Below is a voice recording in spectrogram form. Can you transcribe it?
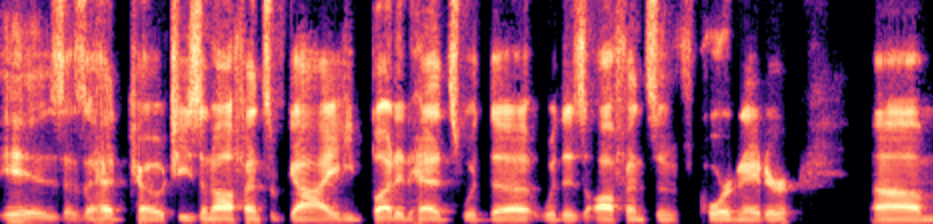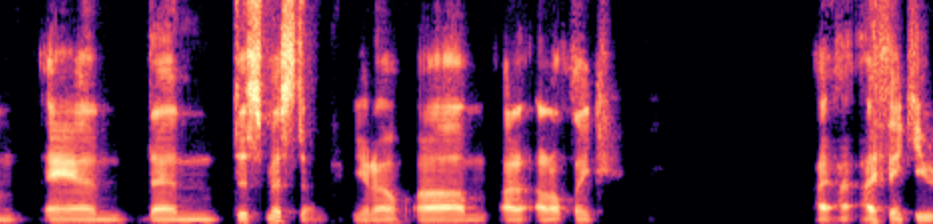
is as a head coach. He's an offensive guy. He butted heads with the with his offensive coordinator um, and then dismissed him. You know, um, I, I don't think. I, I think he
